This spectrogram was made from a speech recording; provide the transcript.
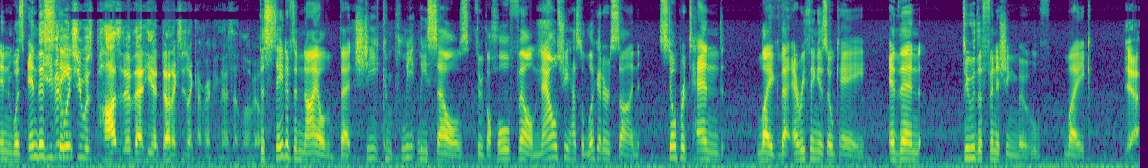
and was in this Even state, when she was positive that he had done it, she's like, I recognize that logo. the state of denial that she completely sells through the whole film. Now she has to look at her son, still pretend like that everything is okay, and then do the finishing move. Like, yeah.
